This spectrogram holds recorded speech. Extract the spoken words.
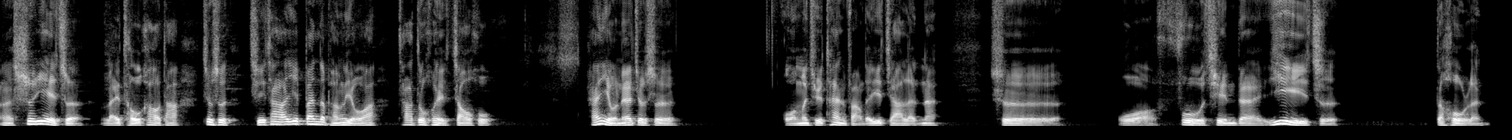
呃，失业者来投靠他，就是其他一般的朋友啊，他都会招呼。还有呢，就是我们去探访的一家人呢，是我父亲的义子的后人。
